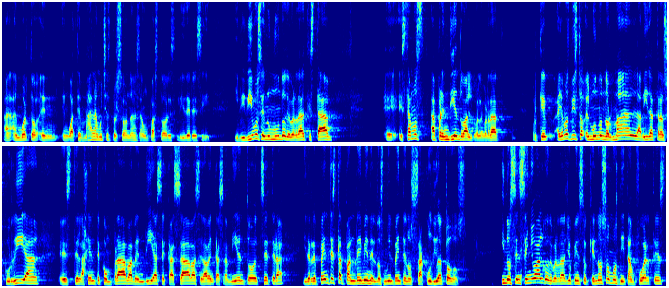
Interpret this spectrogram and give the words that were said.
han muerto en, Guatemala muchas personas, aún pastores, líderes, y, vivimos en un mundo de verdad que está, eh, estamos aprendiendo algo, la verdad, porque hayamos visto el mundo normal, la vida transcurría, este, la gente compraba, vendía, se casaba, se daba en casamiento, etcétera y de repente esta pandemia en el 2020 nos sacudió a todos y nos enseñó algo de verdad. Yo pienso que no somos ni tan fuertes,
